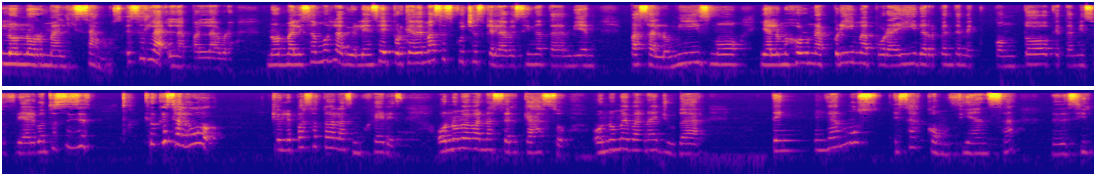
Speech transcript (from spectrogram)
lo normalizamos, esa es la, la palabra, normalizamos la violencia y porque además escuchas que la vecina también pasa lo mismo y a lo mejor una prima por ahí de repente me contó que también sufría algo. Entonces dices, creo que es algo que le pasa a todas las mujeres, o no me van a hacer caso, o no me van a ayudar. Tengamos esa confianza de decir,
